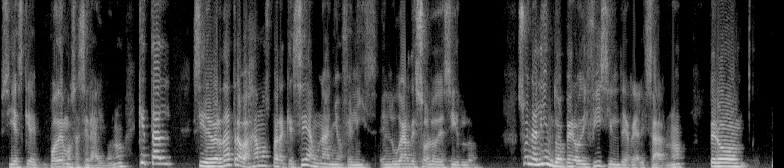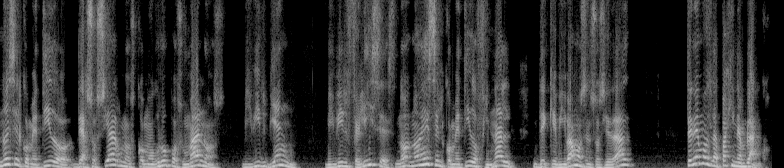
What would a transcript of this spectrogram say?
si es que podemos hacer algo, ¿no? ¿Qué tal si de verdad trabajamos para que sea un año feliz, en lugar de solo decirlo? Suena lindo, pero difícil de realizar, ¿no? Pero no es el cometido de asociarnos como grupos humanos, vivir bien, vivir felices, no, no es el cometido final de que vivamos en sociedad. Tenemos la página en blanco,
